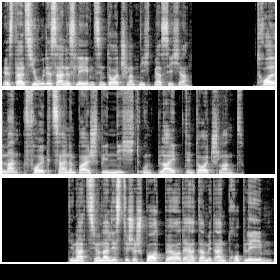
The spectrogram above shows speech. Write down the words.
Er ist als Jude seines Lebens in Deutschland nicht mehr sicher. Trollmann folgt seinem Beispiel nicht und bleibt in Deutschland. Die nationalistische Sportbehörde hat damit ein Problem,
